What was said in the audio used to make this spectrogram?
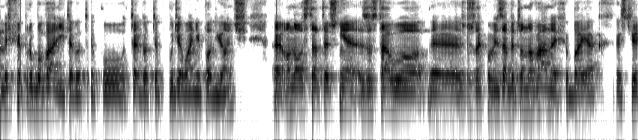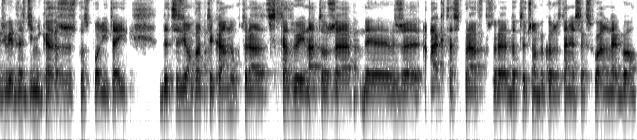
myśmy próbowali tego typu, tego typu działanie podjąć. E, ono ostatecznie zostało, e, że tak powiem, zabetonowane chyba, jak stwierdził jeden z dziennikarzy Rzeczpospolitej, decyzją Watykanu, która wskazuje na to, że, e, że akta spraw, które dotyczą wykorzystania seksualnego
